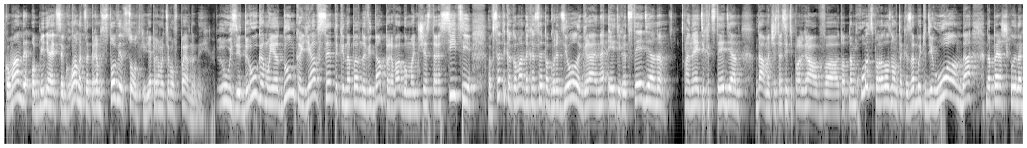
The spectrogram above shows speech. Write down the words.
Команди обміняються голами, це прям 100%. Я прямо цьому впевнений. Друзі, друга моя думка, я все-таки напевно віддам перевагу Манчестер Сіті. Все-таки команда Хасепа Гвардіоли грає на Etihad Stadium. На Etihad Stadium, да, Манчестер Сіті програв е, Тоттенхем Хотспор, але знов таки забив тоді голом, да, на перших хвилинах.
